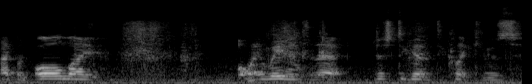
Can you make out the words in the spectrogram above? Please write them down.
I put all my all my weight into that just to get it to click. It was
